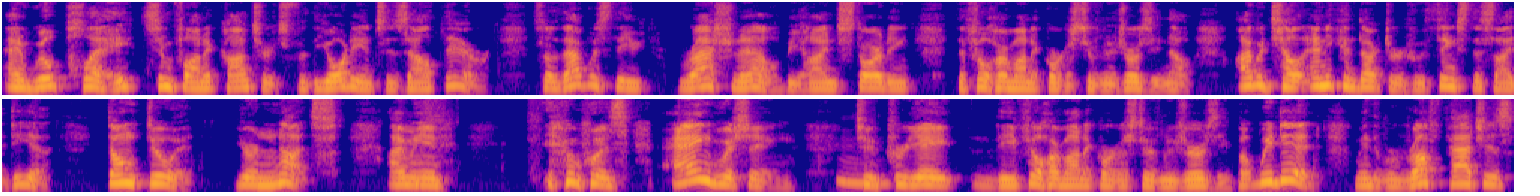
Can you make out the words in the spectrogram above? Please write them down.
and we'll play symphonic concerts for the audiences out there. So that was the rationale behind starting the Philharmonic Orchestra of New Jersey. Now, I would tell any conductor who thinks this idea, don't do it. You're nuts. I mean, it was anguishing to hmm. create the Philharmonic Orchestra of New Jersey. But we did. I mean, there were rough patches,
